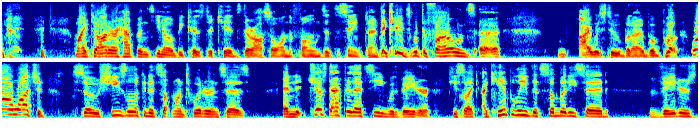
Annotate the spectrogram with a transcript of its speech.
my daughter happens, you know, because they're kids, they're also on the phones at the same time. The kids with the phones. Uh, I was too, but I but, but we're all watching. So she's looking at something on Twitter and says, and just after that scene with Vader, she's like, I can't believe that somebody said Vader's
